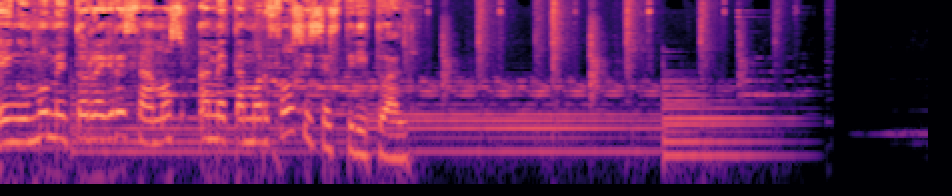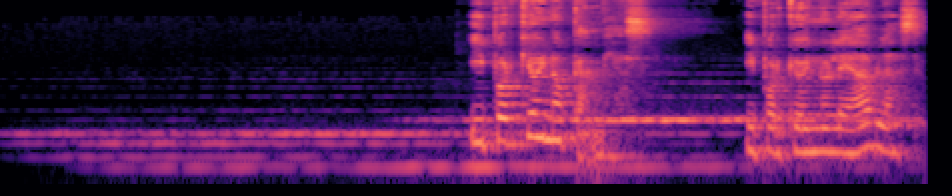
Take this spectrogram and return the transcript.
En un momento regresamos a Metamorfosis Espiritual. ¿Y por qué hoy no cambias? ¿Y por qué hoy no le hablas?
